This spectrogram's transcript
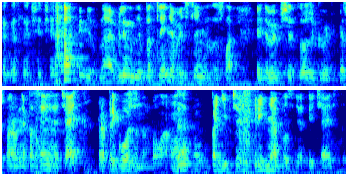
Когда следующая часть? Не знаю. Блин, мне последняя вообще не зашла. Это вообще тоже какой-то кошмар. У меня последняя часть про Пригожина была. Он да. погиб через три дня после этой части.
